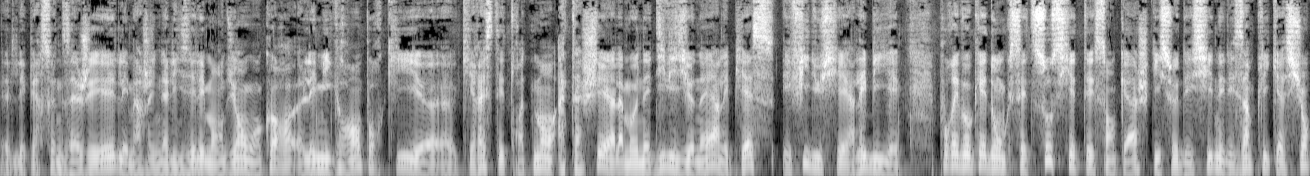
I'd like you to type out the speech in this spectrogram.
les personnes âgées, les marginalisés, les mendiants ou encore les migrants pour qui, euh, qui restent étroitement attachés à la monnaie divisionnaire, les pièces et fiduciaires, les billets. Pour évoquer donc cette société sans cash qui se dessine et les implications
